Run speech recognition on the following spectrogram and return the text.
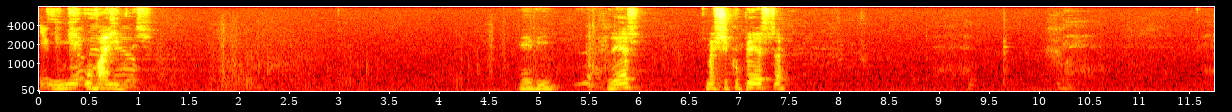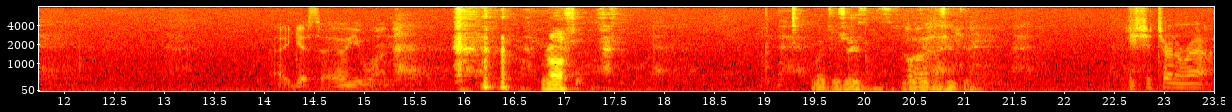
You I mnie uwaliłeś. Ej, Wi, żyjesz? Masz się kupy jeszcze? now. I guess I owe you one. Proszę. Powiedział, że jest zawodnikiem. You should turn around.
